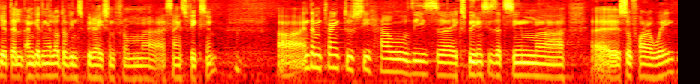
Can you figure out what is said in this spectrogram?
get a, I'm getting a lot of inspiration from uh, science fiction. Uh, and I'm trying to see how these uh, experiences that seem uh, uh, so far away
